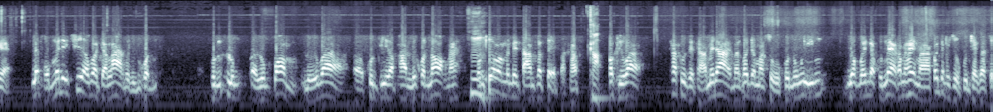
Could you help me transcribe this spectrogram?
เนี่ย และผมไม่ได้เชื่อว่าจะลากไปถึงคน คุณลุงเอ่อลุงป้อม หรือว่าเอ่อคุณพีรพันธ์หรือคนนอกนะผมเชื่อว่ามันเป็นตามสเต็ปอะครับ ครับ ก็คือว่าถ้าคุณเศรษฐาไม่ได้ มันก็จะมาสู่คุณนุ้งอิงยกเว้นแต่คุณแม่ก็ไม่ให้มา ก็จะไปสู่คุณชัยเกษ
